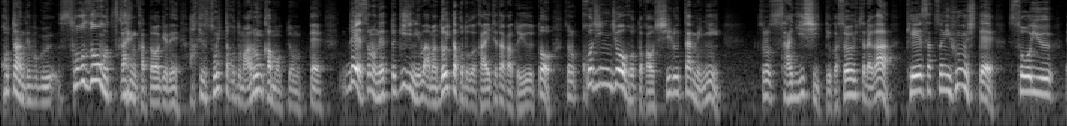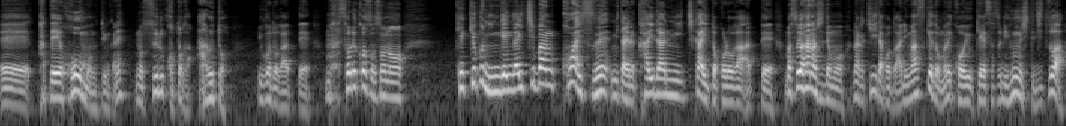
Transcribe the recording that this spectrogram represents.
ことなんて僕想像もつかへんかったわけで、あ、けどそういったこともあるんかもって思って。で、そのネット記事には、まあどういったことが書いてたかというと、その個人情報とかを知るために、その詐欺師っていうかそういう人らが警察に扮してそういう、えー家庭訪問っていうかねのすることがあるということがあってまあそれこそその結局人間が一番怖いっすねみたいな階段に近いところがあって、まあそういう話でもなんか聞いたことありますけどもね、こういう警察に扮して実は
